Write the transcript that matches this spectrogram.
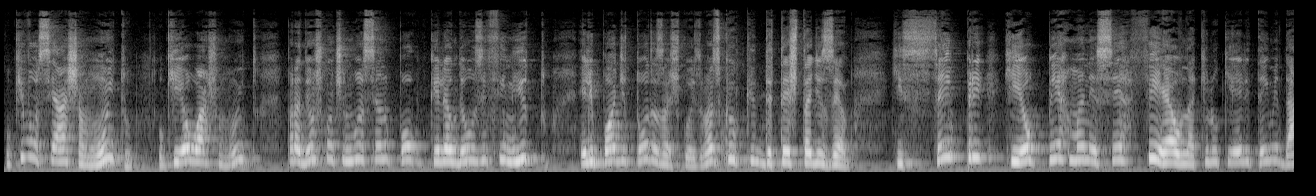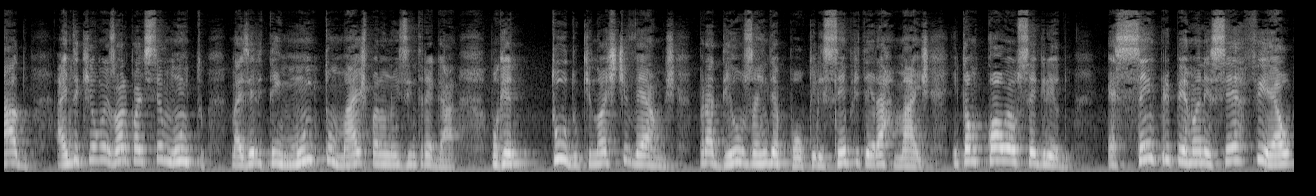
O que você acha muito, o que eu acho muito, para Deus continua sendo pouco, porque Ele é um Deus infinito. Ele pode todas as coisas. Mas o que o texto está dizendo? Que sempre que eu permanecer fiel naquilo que Ele tem me dado, ainda que o meu olhos pode ser muito, mas Ele tem muito mais para nos entregar. Porque tudo que nós tivermos, para Deus ainda é pouco, Ele sempre terá mais. Então qual é o segredo? É sempre permanecer fiel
